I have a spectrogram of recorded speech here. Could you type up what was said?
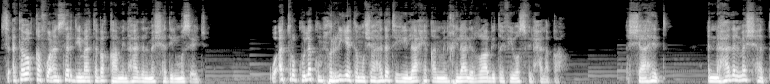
سأتوقف عن سرد ما تبقى من هذا المشهد المزعج. وأترك لكم حرية مشاهدته لاحقا من خلال الرابط في وصف الحلقة. الشاهد أن هذا المشهد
